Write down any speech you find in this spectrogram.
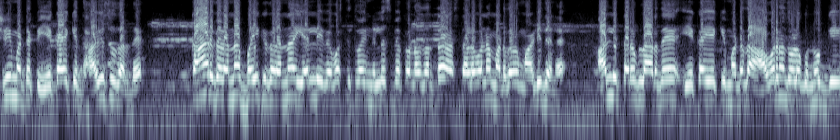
ಶ್ರೀಮಠಕ್ಕೆ ಏಕಾಏಕಿ ಧಾವಿಸುವುದಲ್ಲದೆ, ಕಾರ್ಗಳನ್ನ, ಬೈಕ್ಗಳನ್ನ ಎಲ್ಲಿ ವ್ಯವಸ್ಥಿತವಾಗಿ ನಿಲ್ಲಿಸ್ಬೇಕು ಅನ್ನೋದಂತ ಸ್ಥಳವನ್ನ ಮಠದೊಳಗೆ ಮಾಡಿದ್ದೇನೆ. ಅಲ್ಲಿ ತರಬಲಾರದೆ ಏಕಾಏಕಿ ಮಠದ ಆವರಣದೊಳಗೆ ನುಗ್ಗಿ,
